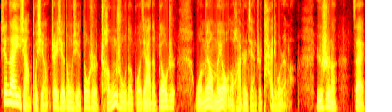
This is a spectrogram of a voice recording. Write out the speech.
现在一想不行，这些东西都是成熟的国家的标志，我们要没有的话，这简直太丢人了。于是呢，在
